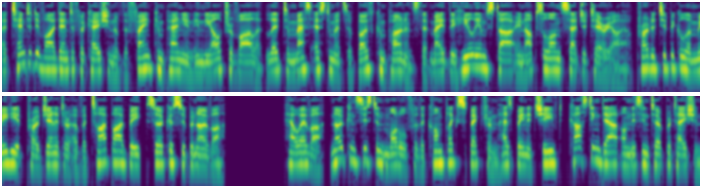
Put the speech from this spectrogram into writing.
A tentative identification of the faint companion in the ultraviolet led to mass estimates of both components that made the helium star in Upsilon Sagittarii a prototypical immediate progenitor of a type Ib Circa supernova. However, no consistent model for the complex spectrum has been achieved, casting doubt on this interpretation.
